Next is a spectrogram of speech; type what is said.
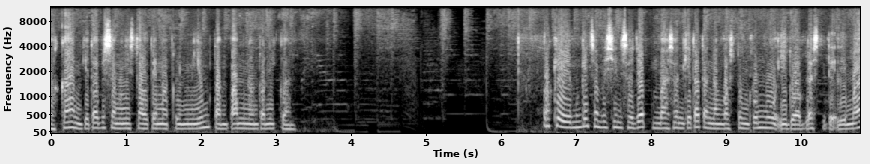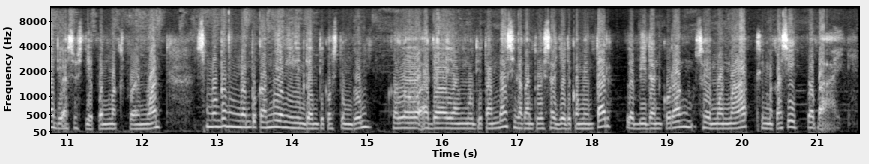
Bahkan kita bisa menginstal tema premium tanpa menonton iklan. Oke, mungkin sampai sini saja pembahasan kita tentang kostum Rumu i12.5 di Asus Japan Max Prime 1. Semoga membantu kamu yang ingin ganti kostum room. Kalau ada yang mau ditambah, silahkan tulis saja di komentar. Lebih dan kurang, saya mohon maaf. Terima kasih. Bye-bye.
